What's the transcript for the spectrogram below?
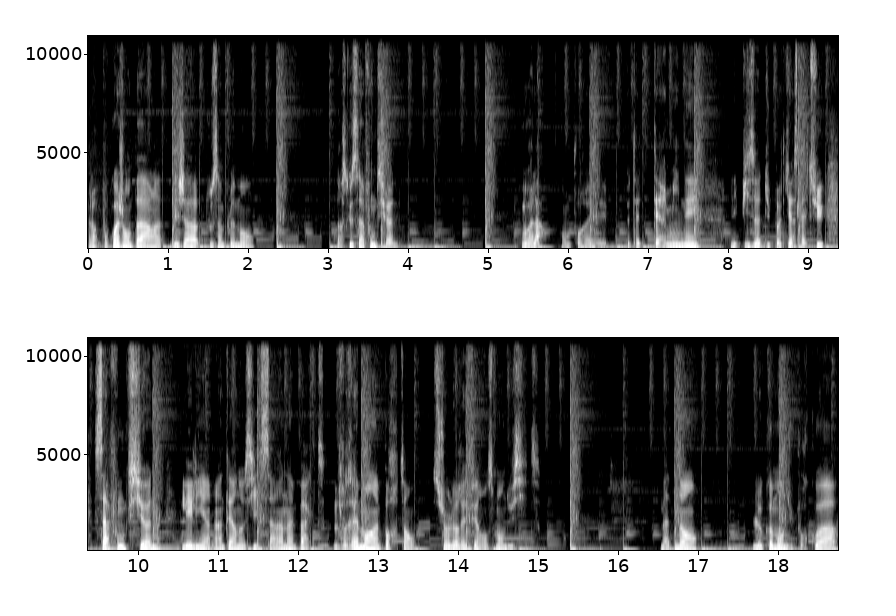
Alors pourquoi j'en parle? Déjà, tout simplement, parce que ça fonctionne. Voilà, on pourrait peut-être terminer l'épisode du podcast là-dessus. Ça fonctionne, les liens internes au site, ça a un impact vraiment important sur le référencement du site. Maintenant, le comment du pourquoi,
